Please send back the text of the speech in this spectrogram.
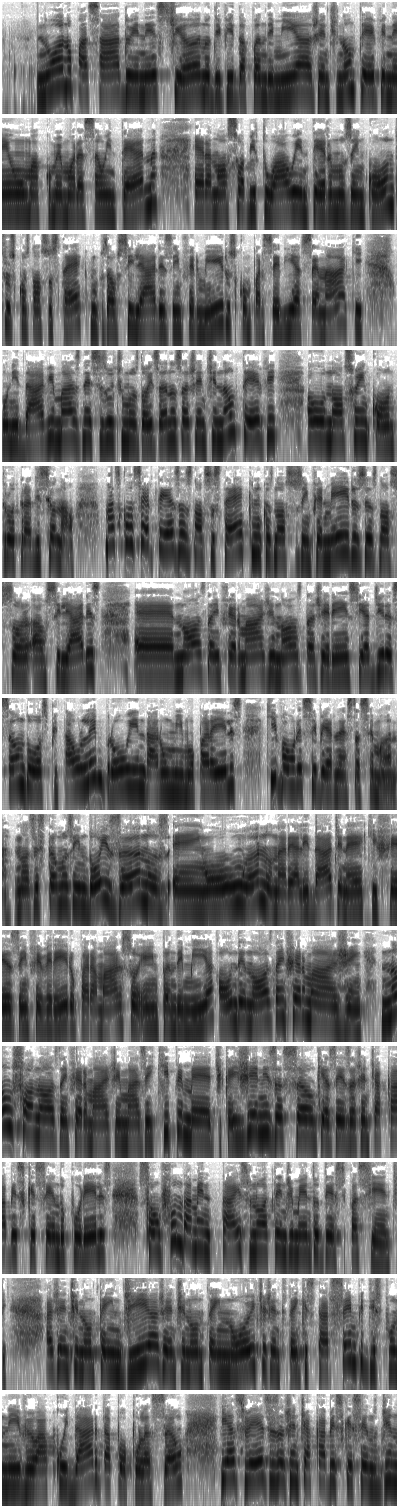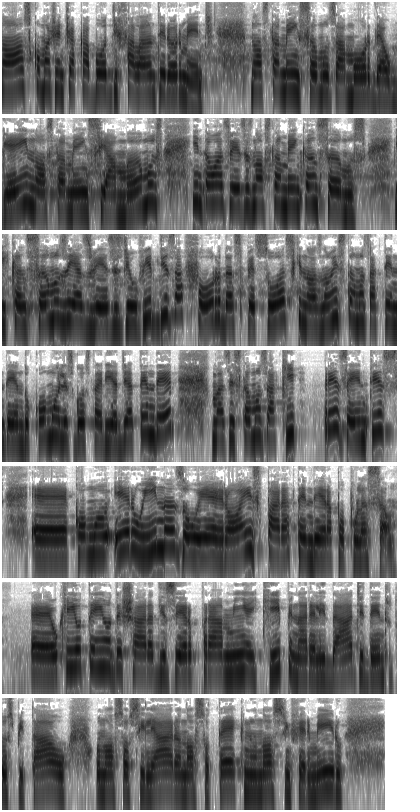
No ano passado e neste ano, devido à pandemia, a gente não teve nenhuma comemoração interna. Era nosso habitual em termos encontros com os nossos técnicos, auxiliares e enfermeiros, com parceria Senac, Unidade, mas nesses últimos dois anos a gente não teve o nosso encontro tradicional. Mas com certeza os nossos técnicos, nossos enfermeiros e os nossos auxiliares, é, nós da enfermagem, nós da gerência e a direção do hospital lembrou em dar um mimo para eles que vão receber nesta semana. Nós estamos em dois anos, em ou um ano na realidade, né, que fez em fevereiro para março em pandemia, onde nós da enfermagem, não só nós da enfermagem, mas a equipe médica, higienização, que às vezes a gente acaba esquecendo por eles, são fundamentais no atendimento desse paciente. A gente não tem dia, a gente não tem noite, a gente tem que estar sempre disponível a cuidar cuidar da população e às vezes a gente acaba esquecendo de nós, como a gente acabou de falar anteriormente. Nós também somos amor de alguém, nós também se amamos, então às vezes nós também cansamos e cansamos e às vezes de ouvir desaforo das pessoas que nós não estamos atendendo como eles gostariam de atender, mas estamos aqui presentes é, como heroínas ou heróis para atender a população. É, o que eu tenho a deixar a dizer para a minha equipe, na realidade, dentro do hospital, o nosso auxiliar, o nosso técnico, o nosso enfermeiro,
